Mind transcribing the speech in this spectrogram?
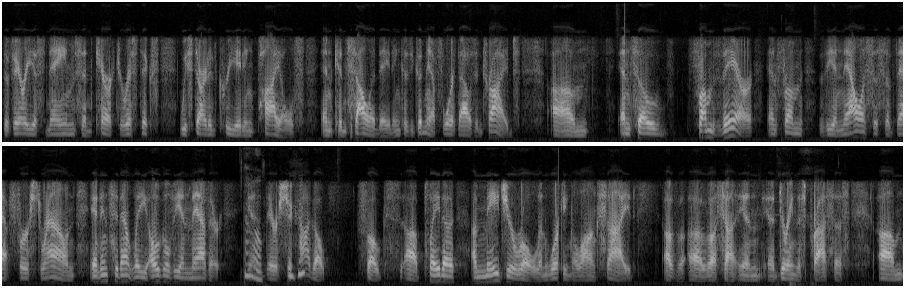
the various names and characteristics, we started creating piles and consolidating because you couldn't have 4,000 tribes. Um, and so from there and from the analysis of that first round, and incidentally, Ogilvy and Mather, oh. their mm-hmm. Chicago mm-hmm. folks, uh, played a, a major role in working alongside of, of us uh, in uh, during this process. Um,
